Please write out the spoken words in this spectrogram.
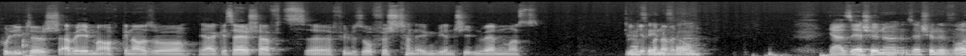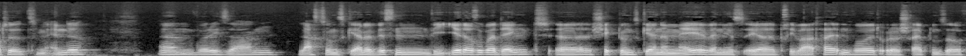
politisch, aber eben auch genauso ja, gesellschaftsphilosophisch dann irgendwie entschieden werden muss. Wie Auf geht man damit Fall. um? Ja, sehr schöne, sehr schöne Worte zum Ende, ähm, würde ich sagen. Lasst uns gerne wissen, wie ihr darüber denkt. Äh, schickt uns gerne Mail, wenn ihr es eher privat halten wollt oder schreibt uns auf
